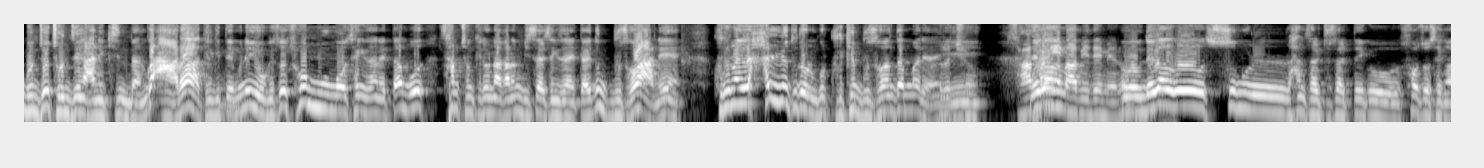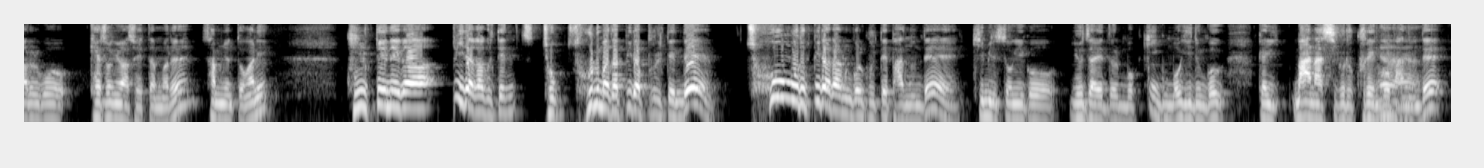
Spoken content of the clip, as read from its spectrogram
먼저 전쟁 안 일으킨다는 거 알아. 그렇기 음. 때문에 여기서 현무 뭐 생산했다, 뭐 3,000km 나가는 미사일 생산했다 해도 무서워 안 해. 그러나 이 한류 들어오는 걸 그렇게 무서워한단 말이야. 그렇죠. 이- 사상이 내가- 마비되면 어, 내가 그 21살, 2살 때 그 서조 생활을 그 개성에 와서 했단 말이야. 3년 동안이. 굴 때 내가 삐라가 그때 조- 소리마다 삐라 부를 때인데 처음으로 삐라라는 걸 그때 봤는데 김일성이고 여자애들 뭐 끼고 뭐 이런 거 그러니까 이 만화식으로 그린 거 네. 봤는데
